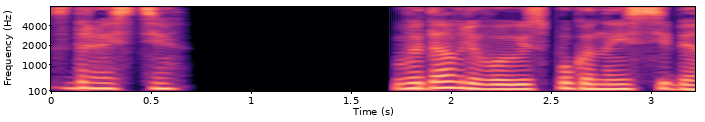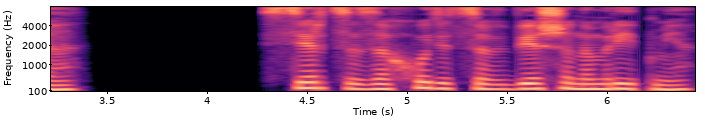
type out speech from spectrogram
«Здрасте». Выдавливаю испуганно из себя. Сердце заходится в бешеном ритме.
